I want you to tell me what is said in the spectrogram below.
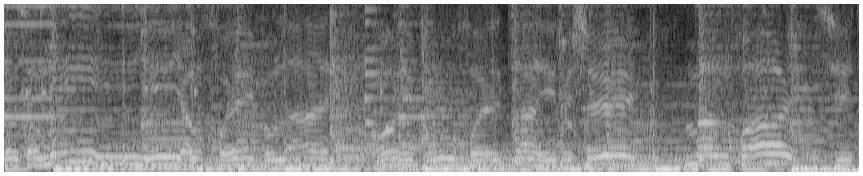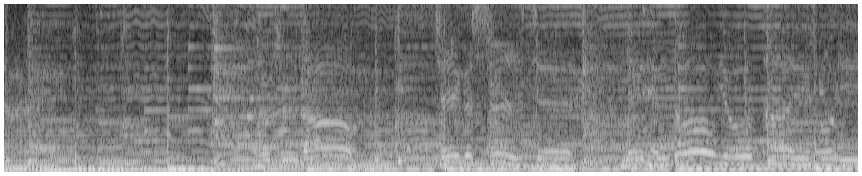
就像你一样回不来，我也不会再对谁满怀期待。我知道这个世界每天都有太多遗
